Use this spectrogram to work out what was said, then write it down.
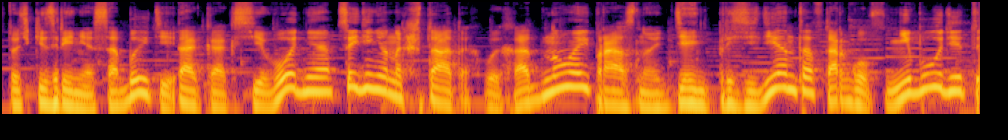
с точки зрения событий, так как сегодня в Соединенных Штатах выходной, празднуют День президентов, торгов не будет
